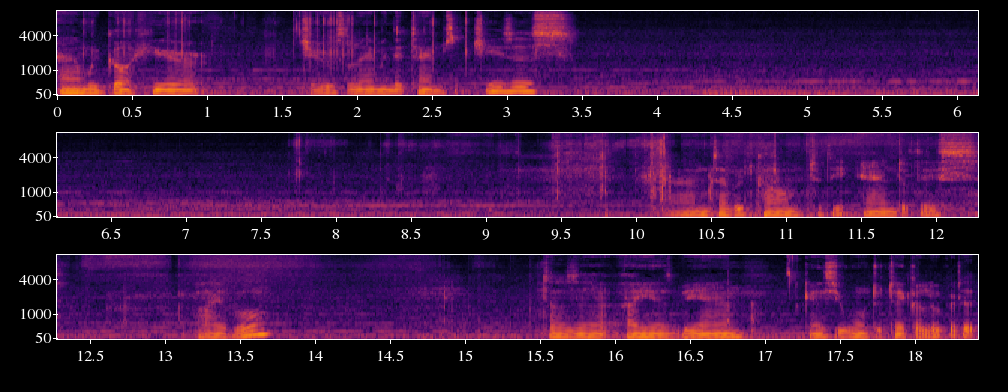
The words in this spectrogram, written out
And we go here Jerusalem in the times of Jesus. And we come to the end of this Bible. There's a uh, ISBN in case you want to take a look at it.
